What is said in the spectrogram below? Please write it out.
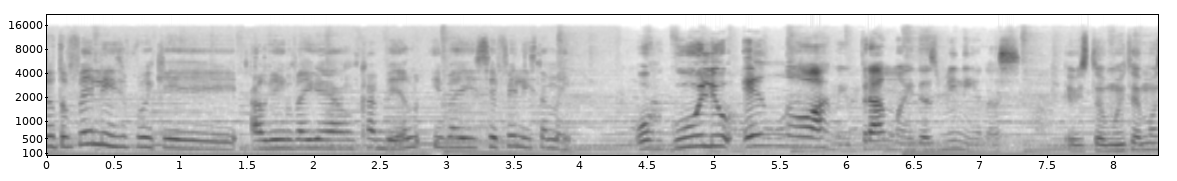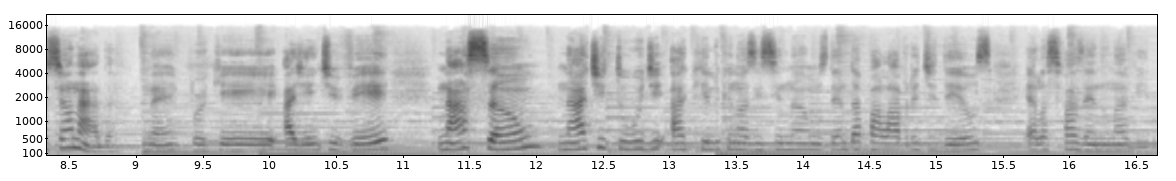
Eu tô feliz porque alguém vai ganhar um cabelo e vai ser feliz também. Orgulho enorme para a mãe das meninas. Eu estou muito emocionada, né? Porque a gente vê na ação, na atitude, aquilo que nós ensinamos dentro da palavra de Deus, elas fazendo na vida.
